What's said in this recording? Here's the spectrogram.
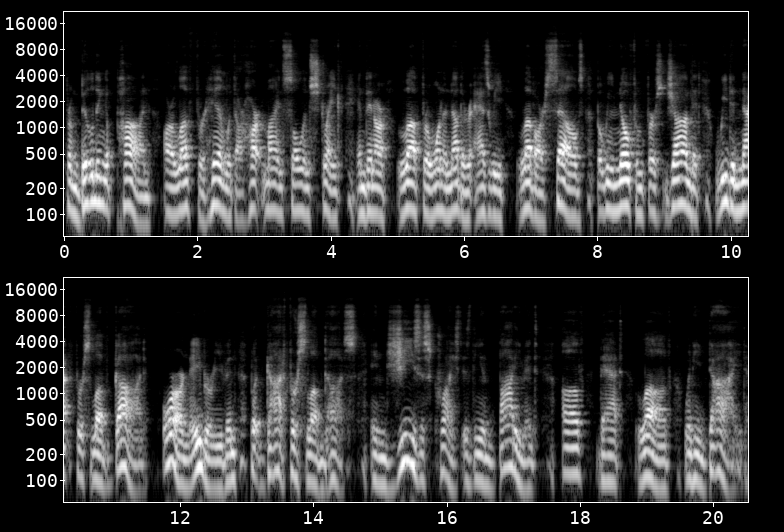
from building upon our love for Him with our heart, mind, soul, and strength, and then our love for one another as we love ourselves. But we know from First John that we did not first love God or our neighbor even, but God first loved us. And Jesus Christ is the embodiment of that love when He died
